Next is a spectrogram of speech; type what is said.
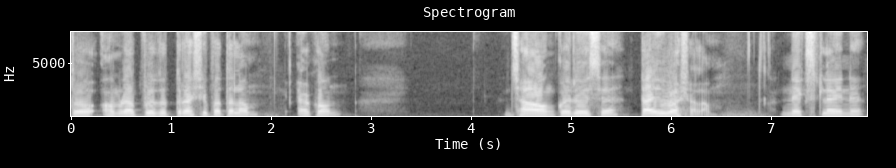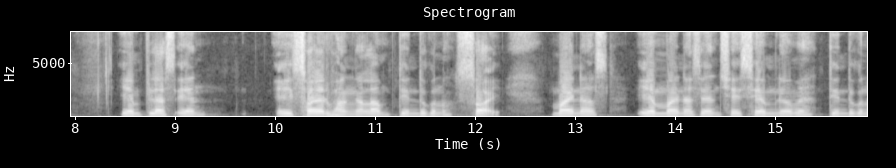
তো আমরা প্রদত্ত রাশি পাতালাম। এখন যা অঙ্ক রয়েছে তাই বসালাম। নেক্সট লাইনে এম প্লাস এন এই ছয়ের ভাঙালাম তিন দুগুণ ছয়। মাইনাস এম মাইনাস এন সেই সেম নিয়মে তিন দুগুণ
